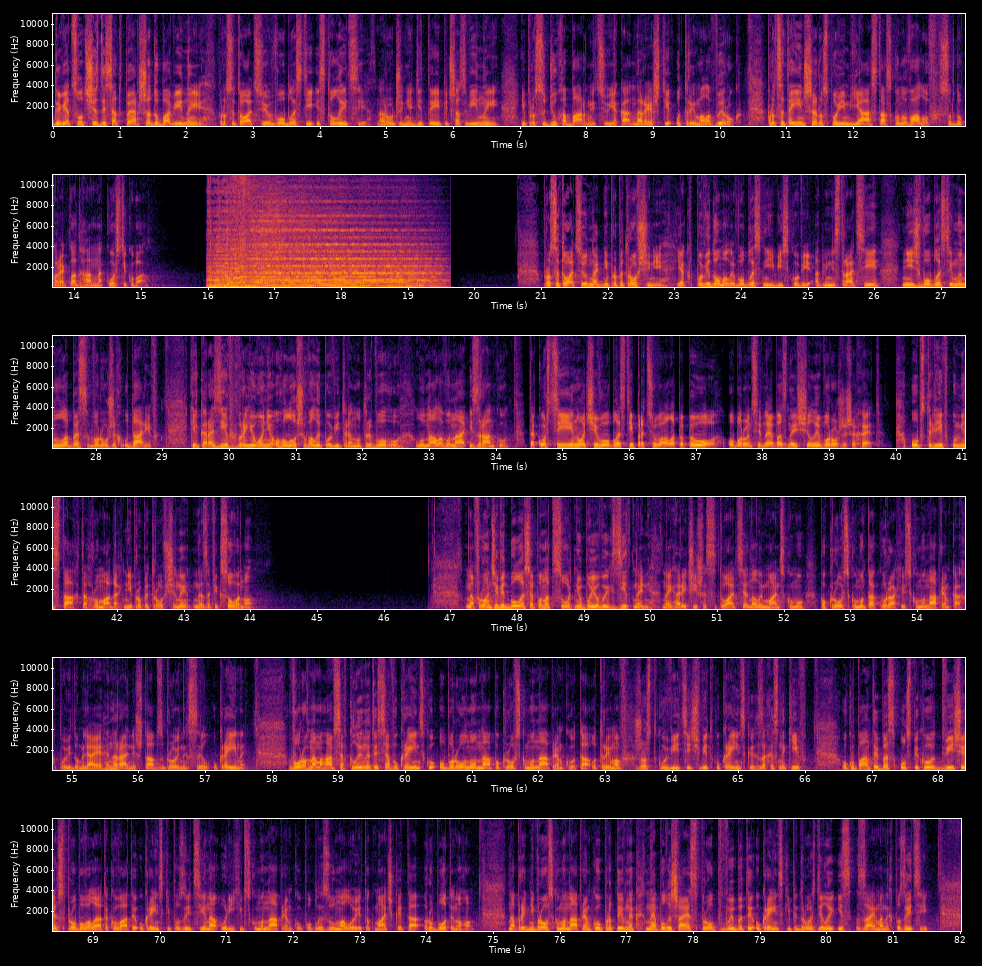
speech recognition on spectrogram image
961 доба війни про ситуацію в області і столиці, народження дітей під час війни і про суддю хабарницю, яка нарешті отримала вирок. Про це та інше розповім я, Стас Коновалов, сурдопереклад Ганна Костікова. Про ситуацію на Дніпропетровщині, як повідомили в обласній військовій адміністрації, ніч в області минула без ворожих ударів. Кілька разів в регіоні оголошували повітряну тривогу. Лунала вона і зранку. Також цієї ночі в області працювала ППО. Оборонці неба знищили ворожий шахет. Обстрілів у містах та громадах Дніпропетровщини не зафіксовано. На фронті відбулося понад сотню бойових зіткнень. Найгарячіша ситуація на Лиманському, Покровському та Курахівському напрямках, повідомляє Генеральний штаб Збройних сил України. Ворог намагався вклинитися в українську оборону на Покровському напрямку та отримав жорстку відсіч від українських захисників. Окупанти без успіху двічі спробували атакувати українські позиції на Оріхівському напрямку поблизу Малої Токмачки та Роботиного. На Придніпровському напрямку противник не полишає спроб вибити українські підрозділи із займаних позицій.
